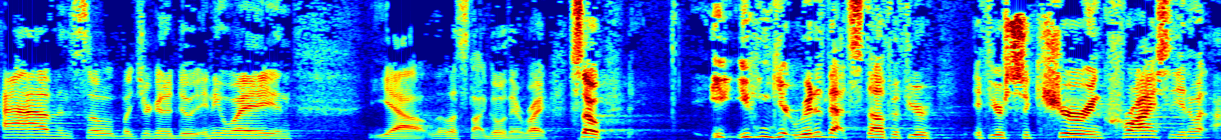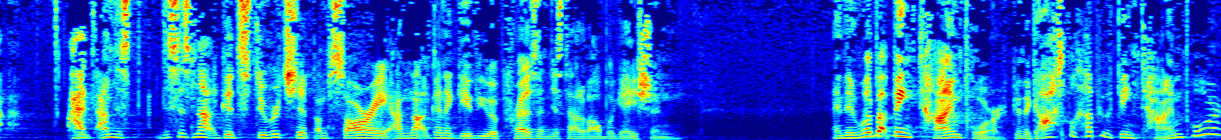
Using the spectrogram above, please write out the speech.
have. And so, but you're going to do it anyway. And yeah, let's not go there, right? So you, you can get rid of that stuff if you're, if you're secure in Christ. You know what? I, I'm just, this is not good stewardship. I'm sorry. I'm not going to give you a present just out of obligation. And then what about being time poor? Can the gospel help you with being time poor?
